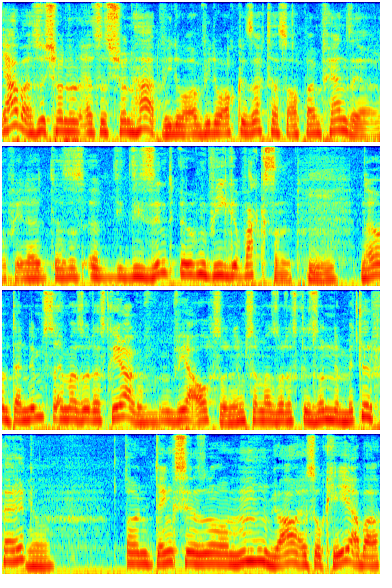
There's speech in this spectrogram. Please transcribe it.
Ja, aber es ist schon, es ist schon hart, wie du, wie du auch gesagt hast, auch beim Fernseher irgendwie. Das ist, äh, die, die sind irgendwie gewachsen. Mhm. Ne? Und dann nimmst du immer so das, ja, wir auch so, nimmst du immer so das gesunde Mittelfeld ja. und denkst dir so, hm, ja, ist okay, aber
